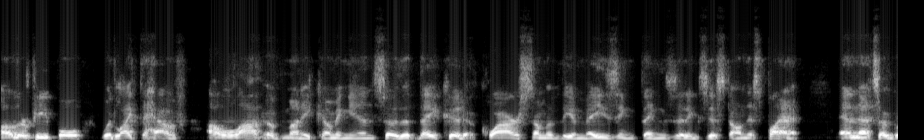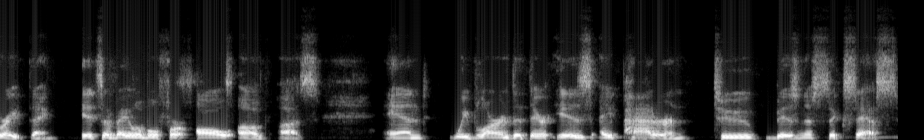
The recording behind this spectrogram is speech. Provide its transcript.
Other people would like to have a lot of money coming in so that they could acquire some of the amazing things that exist on this planet. And that's a great thing. It's available for all of us. And we've learned that there is a pattern to business success.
